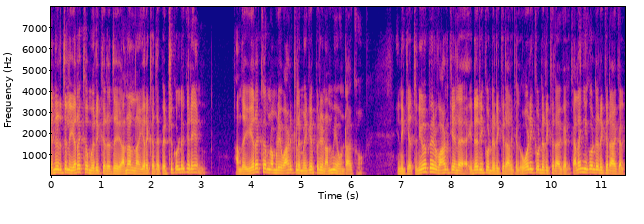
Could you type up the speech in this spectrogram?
என்னிடத்தில் இரக்கம் இருக்கிறது ஆனால் நான் இரக்கத்தை பெற்றுக்கொள்ளுகிறேன். அந்த இரக்கம் நம்முடைய வாழ்க்கையில் மிகப்பெரிய நன்மையை உண்டாக்கும். இன்றைக்கி எத்தனையோ பேர் வாழ்க்கையில் இடறி கொண்டிருக்கிறார்கள் ஓடிக்கொண்டிருக்கிறார்கள் கலங்கி கொண்டிருக்கிறார்கள்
